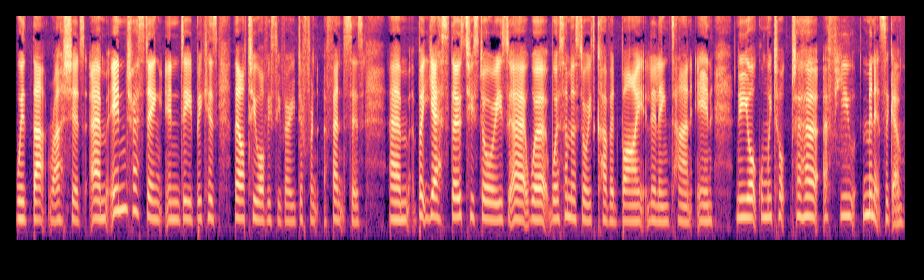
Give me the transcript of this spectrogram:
with that Rashid. Um, interesting indeed because they are two obviously very different offences. Um, but yes, those two stories uh, were were some of the stories covered by Liling Tan in New York when we talked to her a few minutes ago.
